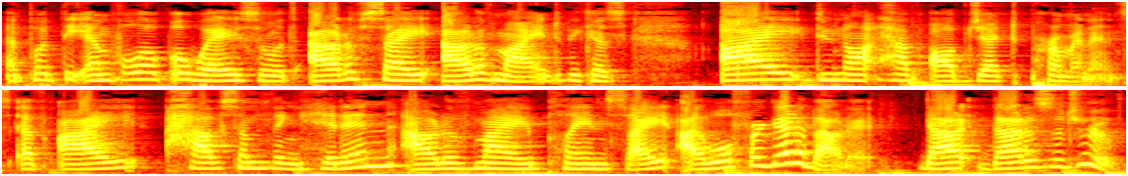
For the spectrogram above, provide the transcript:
and put the envelope away so it's out of sight, out of mind because I do not have object permanence. If I have something hidden out of my plain sight, I will forget about it. That that is the truth.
